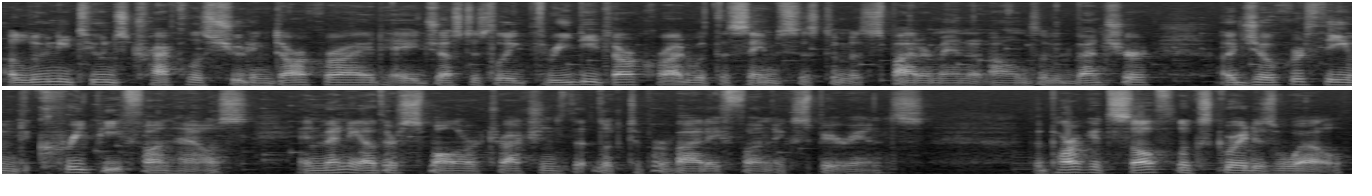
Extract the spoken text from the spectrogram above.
a Looney Tunes trackless shooting dark ride, a Justice League 3D dark ride with the same system as Spider Man at Islands of Adventure, a Joker themed creepy funhouse, and many other smaller attractions that look to provide a fun experience. The park itself looks great as well.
